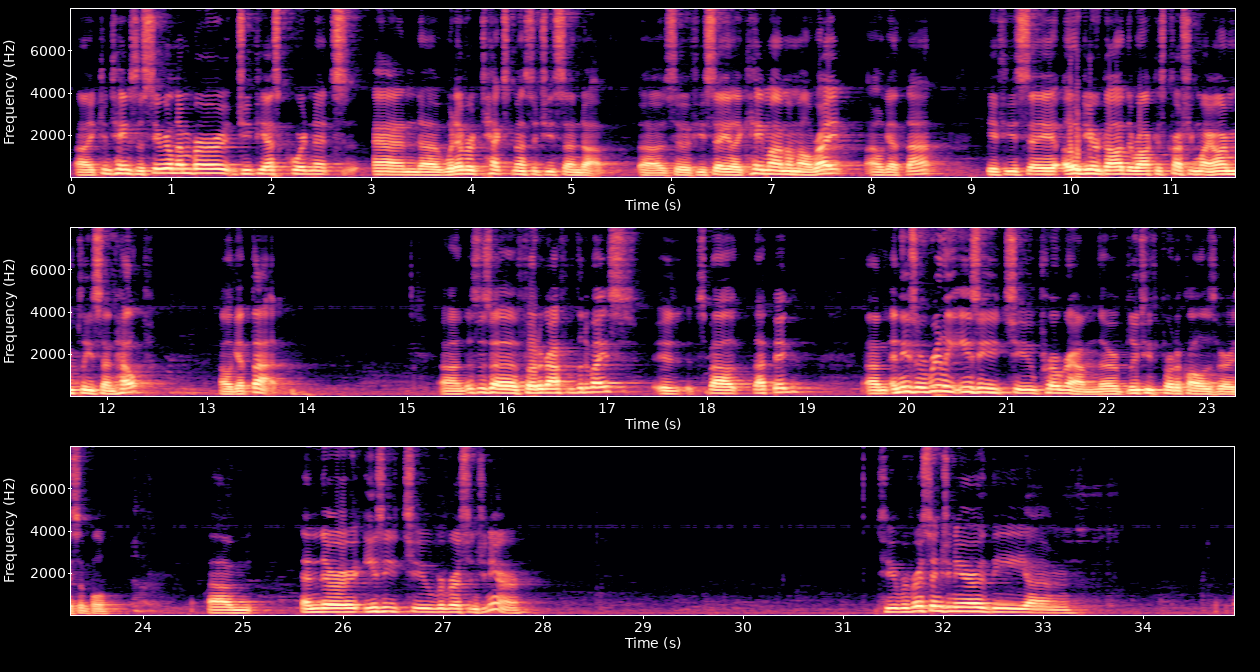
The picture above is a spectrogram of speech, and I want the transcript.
Uh, it contains the serial number, GPS coordinates, and uh, whatever text message you send up. Uh, so if you say like, hey mom, I'm all right, I'll get that. If you say, oh dear God, the rock is crushing my arm, please send help, I'll get that. Uh, this is a photograph of the device. It's about that big. Um, and these are really easy to program. Their Bluetooth protocol is very simple. Um, and they're easy to reverse engineer. To reverse engineer the, um,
